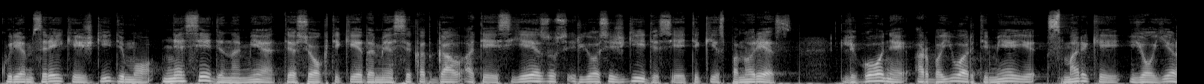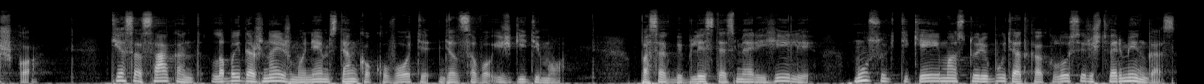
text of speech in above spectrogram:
kuriems reikia išgydymo, nesėdi namie tiesiog tikėdamiesi, kad gal ateis Jėzus ir juos išgydys, jei tik jis panorės ligoniai arba jų artimieji smarkiai jo ieško. Tiesą sakant, labai dažnai žmonėms tenka kovoti dėl savo išgydymo. Pasak biblistės Mary Healy, mūsų tikėjimas turi būti atkaklus ir ištvermingas.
